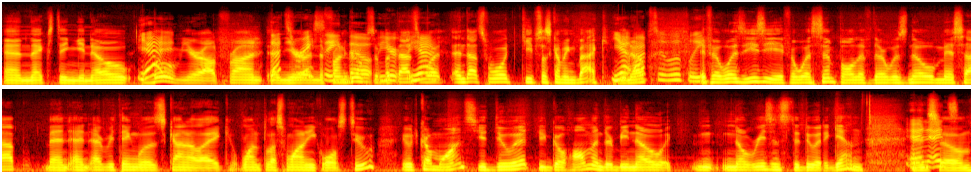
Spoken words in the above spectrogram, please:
and next thing you know, Yeah. boom, you're out front and you're in the racing, front group. So, but You're- that's yeah. what, and that's what keeps us coming back. Yeah, you know? absolutely. If it was easy, if it was simple, if there was no mishap and, and everything was kind of like one plus one equals two, you would come once, you'd do it, you'd go home, and there'd be no no reasons to do it again. and so,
